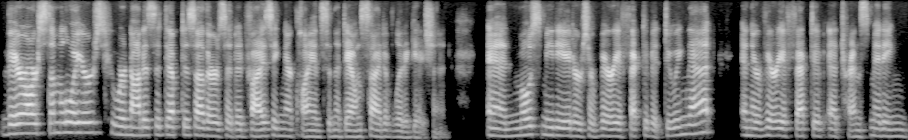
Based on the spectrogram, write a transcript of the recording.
there are some lawyers who are not as adept as others at advising their clients in the downside of litigation. And most mediators are very effective at doing that and they're very effective at transmitting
